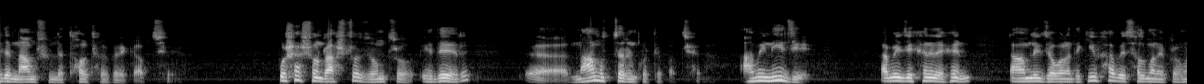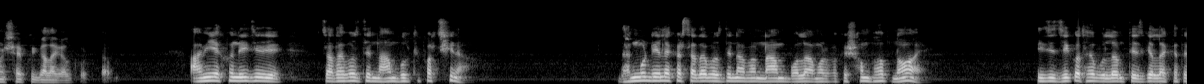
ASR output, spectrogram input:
এদের নাম শুনলে থরথর করে কাঁপছে। প্রশাসন, রাষ্ট্রযন্ত্র এদের নাম উচ্চারণ করতে পারছে না। আমি নিজে, আমি যেখানে দেখেন আওয়ামী লীগ জমানাতে কীভাবে সালমান রহমান সাহেবকে গালাগাল করতাম? আমি এখন এই যে চাঁদাবাজদের নাম বলতে পারছি না। ধানমন্ডি এলাকার চাঁদাবাজদের আমার নাম বলা আমার পক্ষে সম্ভব নয়। এই যে যে কথা বললাম তেজগাঁ এলাকাতে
